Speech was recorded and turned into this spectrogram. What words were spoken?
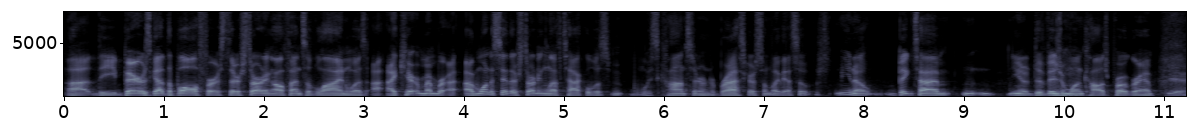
Uh, the Bears got the ball first. Their starting offensive line was I, I can't remember. I, I want to say their starting left tackle was Wisconsin or Nebraska or something like that. So you know, big time, you know, Division One college program. Yeah.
